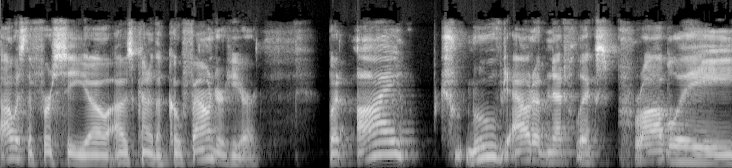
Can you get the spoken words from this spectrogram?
I was the first CEO. I was kind of the co-founder here, but I tr- moved out of Netflix probably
